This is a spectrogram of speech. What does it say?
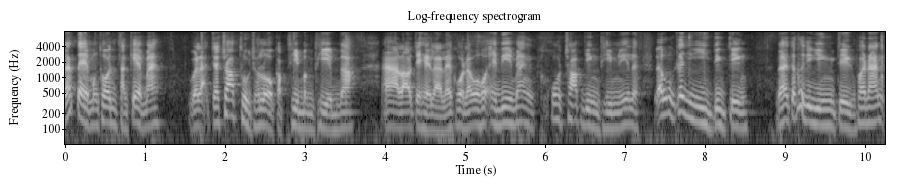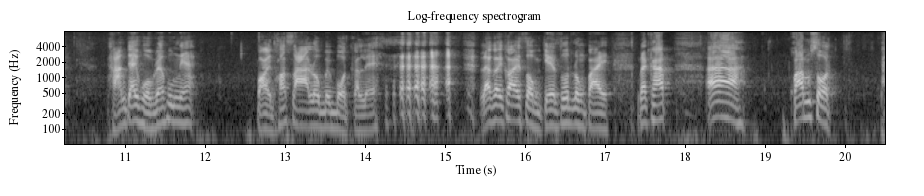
นักเตะบางคนสังเกตไหมเวลาจะชอบถูกโฉลกกับทีมบางทีมเนาะอ่าเราจะเห็นหลายๆคนแล้วว่าโอ้โหเอ็นดี้แม่งโคตรชอบยิงทีมนี้เลย แล้วมันก็ยิงจริงๆนะจะก็จะยิงจริง เพราะนั้นถามใจผมนะพรุ่งนี้ ปล่อยทอสซาลงไปบดกันเลย แล้วค่อยๆ ส่งเจซุสลงไปนะครับความสดแผ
